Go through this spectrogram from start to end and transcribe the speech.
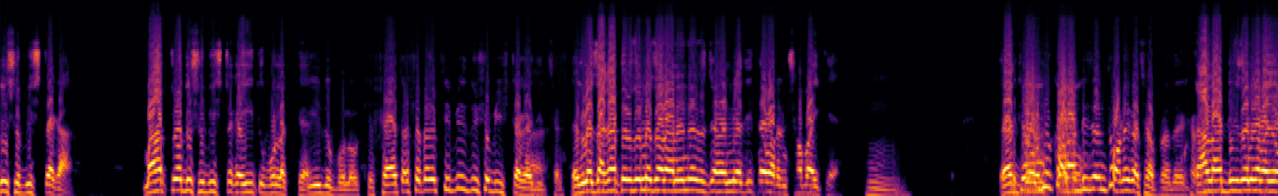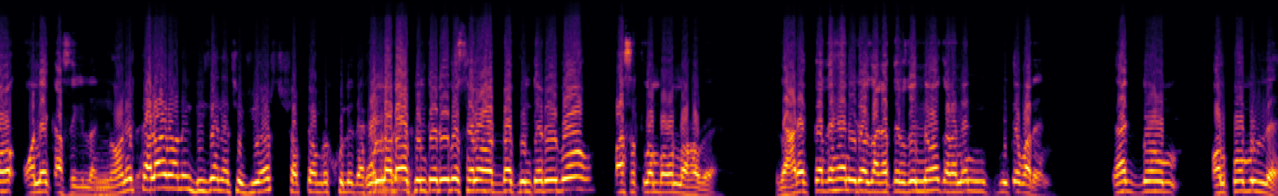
দুইশো বিশ টাকা। মাত্র দুইশো বিশ টাকা ঈদ উপলক্ষে। ঈদ উপলক্ষে। সাড়ে চারশো টাকা থ্রি পিস দুশো বিশ টাকায় হ্যাঁ। দিচ্ছেন। এগুলো জন্য যারা আনেন দিতে পারেন সবাইকে। হুম। কালার ডিজাইন তো অনেক আছে আপনাদের কালার ডিজাইনের ভাই অনেক আছে অনেক কালার অনেক ডিজাইন আছে ভিউয়ার্স সব তো আমরা খুলে দেখাবো অন্যটাও প্রিন্টে রইব সেলোয়ারটাও প্রিন্টে রইব পাঁচ লম্বা অন্য হবে। আরেকটা দেখেন এটাও জাগাতের জন্য যারা নিতে পারেন। একদম অল্প মূল্যে।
